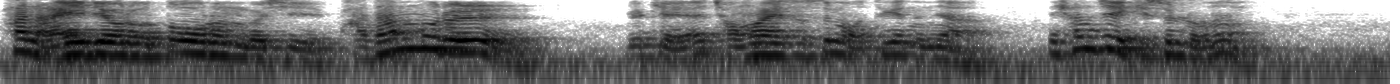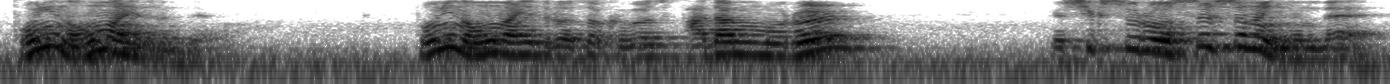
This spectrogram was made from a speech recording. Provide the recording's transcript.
한 아이디어로 떠오른 것이 바닷물을 이렇게 정화해서 쓰면 어떻게 되느냐. 현재 기술로는 돈이 너무 많이 드는데요. 돈이 너무 많이 들어서 그것 바닷물을 식수로 쓸 수는 있는데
